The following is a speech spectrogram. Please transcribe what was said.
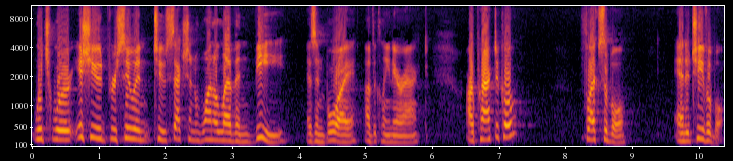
which were issued pursuant to Section 111B, as in boy, of the Clean Air Act, are practical, flexible, and achievable,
